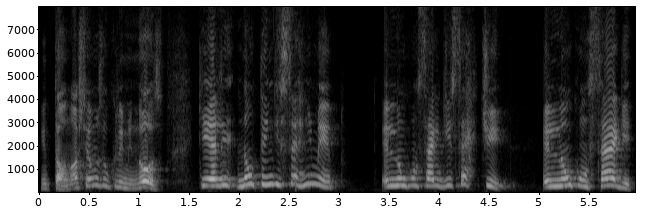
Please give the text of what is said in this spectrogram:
Então, nós temos um criminoso que ele não tem discernimento, ele não consegue discernir, ele não consegue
